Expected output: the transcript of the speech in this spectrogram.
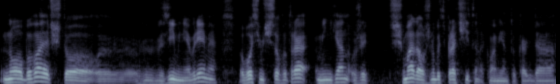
но бывает, что э, в зимнее время, в 8 часов утра, миньян уже шма должно быть прочитано к моменту, когда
